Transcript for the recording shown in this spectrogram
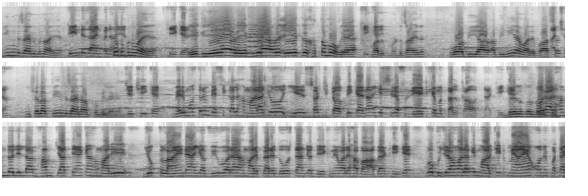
तीन डिज़ाइन बनाए हैं। तीन डिज़ाइन बनाए खुद बनवाए हैं। ठीक है। एक ये है और एक ये है और एक खत्म हो गया है डिज़ाइन वो अभी अभी नहीं है हमारे पास। अच्छा। इंशाल्लाह तीन डिज़ाइन आपको मिलेंगे। जी ठीक है। मेरे मोहतरम बेसिकल हमारा जो ये सर्च टॉपिक है ना ये सिर्फ़ रेट के मुतलका होता है ठीक है? बिल्कुल, और अल्हम्दुलिल्लाह हम चाहते हैं कि हमारे जो क्लाइंट हैं या व्यूअर हैं हमारे प्यारे दोस्त हैं जो देखने वाले हबाब हैं ठीक है? वो गुजरावाला की मार्केट में आए उन्हें पता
